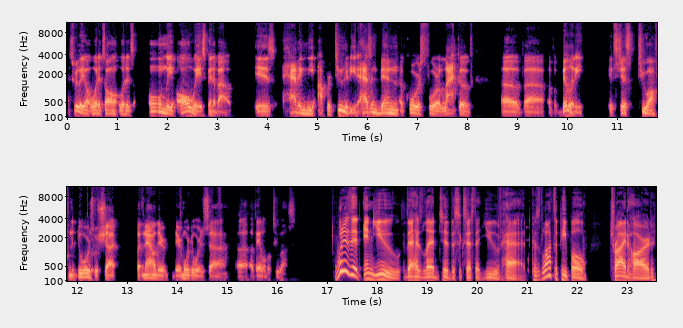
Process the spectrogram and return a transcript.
that's really what it's all what it's only always been about is having the opportunity. It hasn't been, of course, for lack of of uh, of ability. It's just too often the doors were shut, but now there there are more doors uh, uh, available to us. What is it in you that has led to the success that you've had? Because lots of people tried hard.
